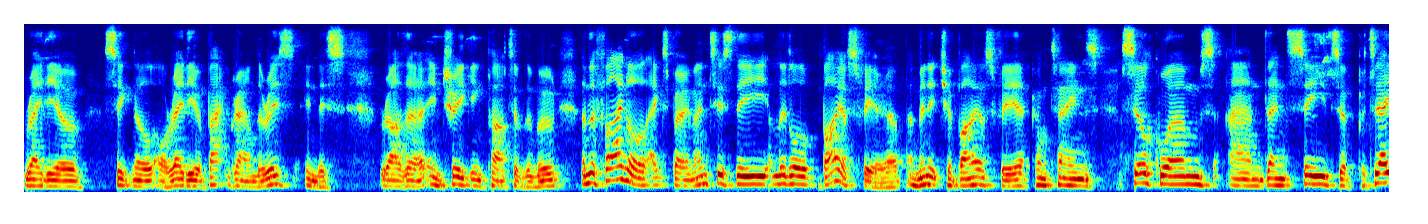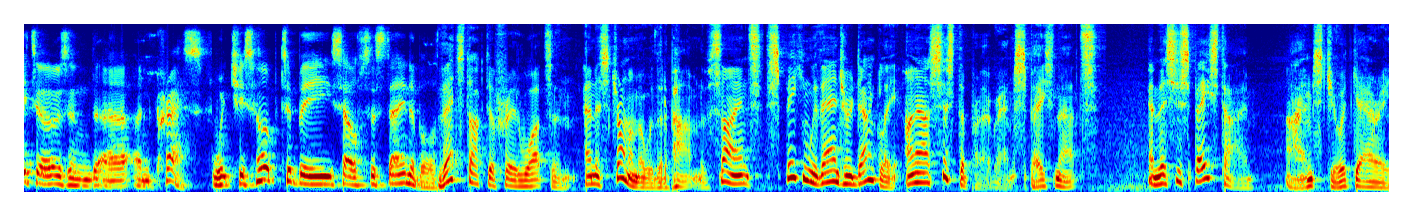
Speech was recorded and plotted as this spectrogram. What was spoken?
radio signal or radio background there is in this rather intriguing part of the moon. And the final experiment is the little biosphere. A, miniature biosphere contains silkworms and then seeds of potatoes and uh, and cress, which is hoped to be self-sustainable. That's Dr. Fred Watson, an astronomer with the Department of Science, speaking with Andrew Dunkley on our sister program, Space Nuts. And this is Space Time. I'm Stuart Gary.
